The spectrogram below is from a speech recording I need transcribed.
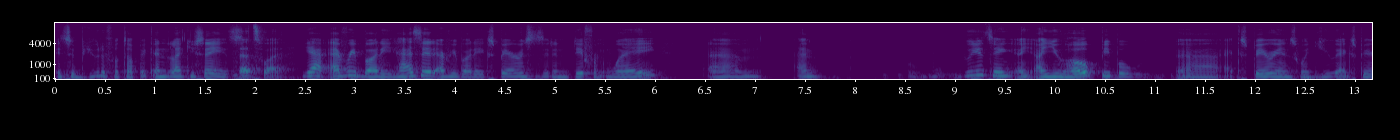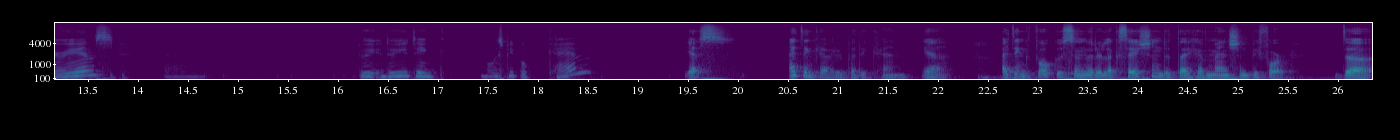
it's a beautiful topic, and like you say, it's That's why. yeah everybody has it everybody experiences it in a different way um, and do you think and and you hope people uh, experience what you experience um, do, you, do you think most people can Yes, I think everybody can. Yeah. I think focus and the relaxation that I have mentioned before, the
